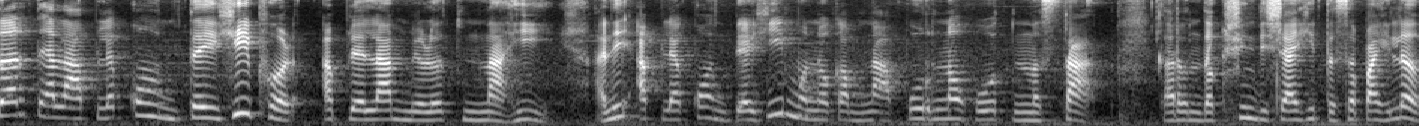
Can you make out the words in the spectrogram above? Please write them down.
तर त्याला आपलं कोणतेही फळ आपल्याला मिळत नाही. आणि आपल्या कोणत्याही मनोकामना पूर्ण होत नसतात. कारण दक्षिण दिशा ही तसं पाहिलं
